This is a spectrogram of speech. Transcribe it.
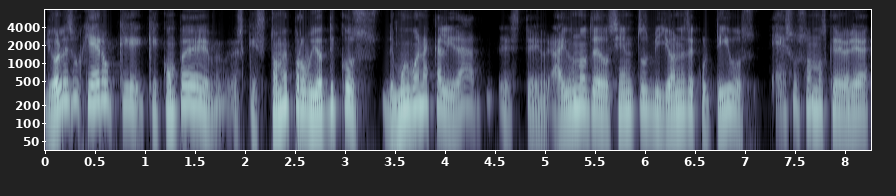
yo le sugiero que, que compre, que tome probióticos de muy buena calidad. Este, hay unos de 200 billones de cultivos. Esos son los que debería.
